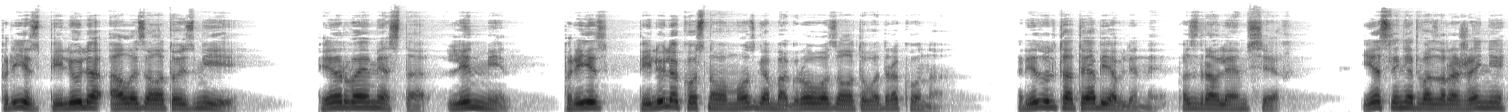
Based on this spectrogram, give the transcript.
Приз пилюля алой золотой змеи. Первое место. Лин Мин. Приз пилюля костного мозга багрового золотого дракона. Результаты объявлены. Поздравляем всех. Если нет возражений,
